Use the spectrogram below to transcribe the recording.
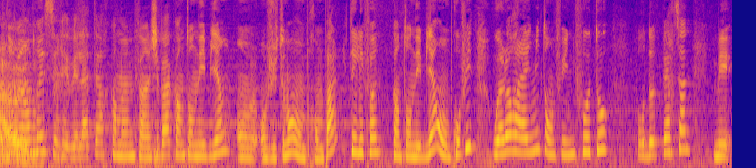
Ah non, mais en vrai, c'est révélateur quand même. Enfin, je sais pas, quand on est bien, on, on- justement, on prend pas le téléphone. Quand on est bien, on profite. Ou alors, à la limite, on fait une photo pour d'autres personnes. Mais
